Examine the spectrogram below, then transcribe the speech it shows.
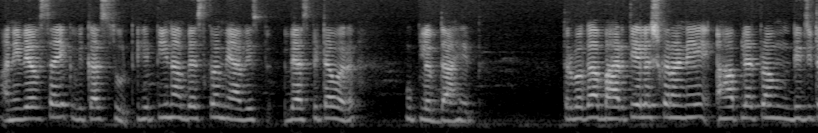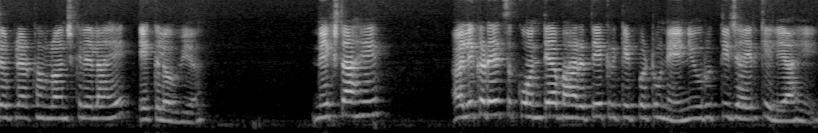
आणि व्यावसायिक विकास सूट हे तीन अभ्यासक्रम या व्यास व्यासपीठावर उपलब्ध आहेत. तर बघा भारतीय लष्कराने हा प्लॅटफॉर्म डिजिटल प्लॅटफॉर्म लॉन्च केलेला आहे एकलव्य. नेक्स्ट आहे अलीकडेच कोणत्या भारतीय क्रिकेटपटूने निवृत्ती जाहीर केली आहे?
